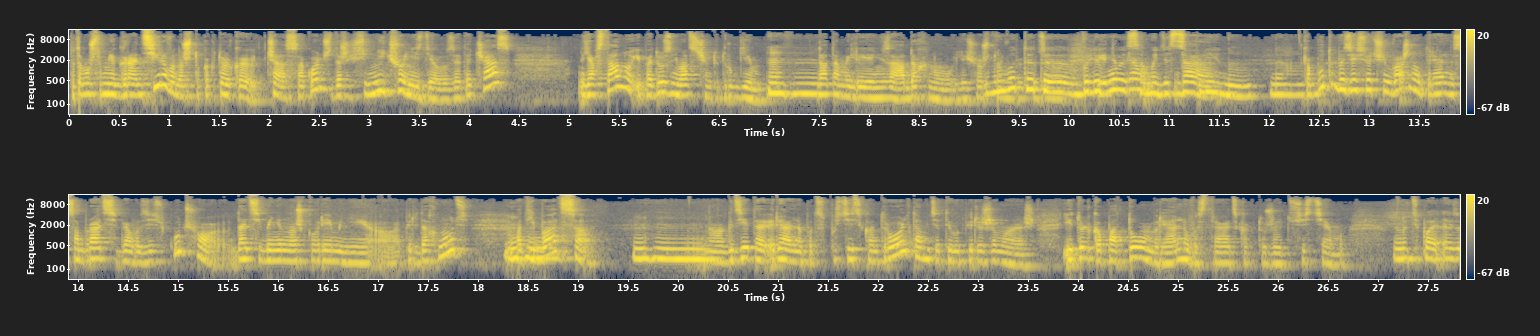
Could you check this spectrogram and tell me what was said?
потому что мне гарантировано, что как только час закончится, даже если ничего не сделаю за этот час, я встану и пойду заниматься чем-то другим. Угу. Да, там, или, не знаю, отдохну, или еще что-нибудь. Ну, вот это волевое самодисциплина. Да. да. Как будто бы здесь очень важно вот реально собрать себя вот здесь в кучу, дать себе немножко времени а, передохнуть, угу. отъебаться, угу. где-то реально подспустить контроль там, где ты его пережимаешь, и только потом реально выстраивать как-то уже эту систему. Ну, типа, э,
